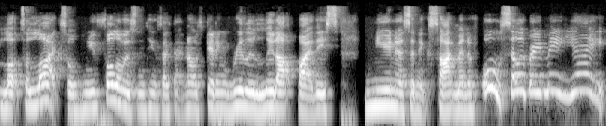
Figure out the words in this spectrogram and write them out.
lots of likes or new followers and things like that and i was getting really lit up by this newness and excitement of oh celebrate me yay!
